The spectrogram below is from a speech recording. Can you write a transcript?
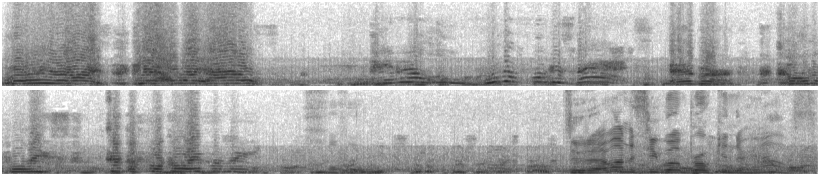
Where are your eyes? Get out of my house! Gabriel, who the fuck is that? Amber, call the police! Get the fuck away from me! Dude, I want to see what broke in their house.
